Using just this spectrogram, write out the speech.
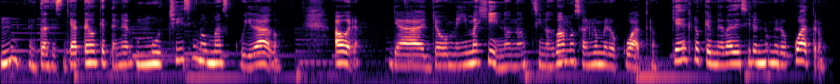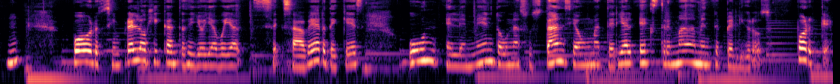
Entonces, ya tengo que tener muchísimo más cuidado. Ahora, ya yo me imagino, ¿no? Si nos vamos al número 4, ¿qué es lo que me va a decir el número 4? Por simple lógica, entonces yo ya voy a saber de qué es un elemento, una sustancia, un material extremadamente peligroso. ¿Por qué?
